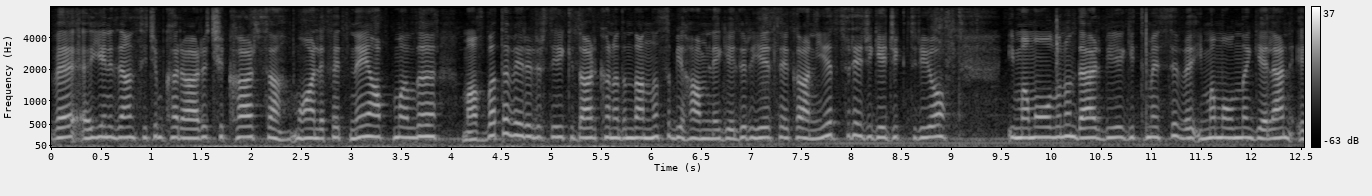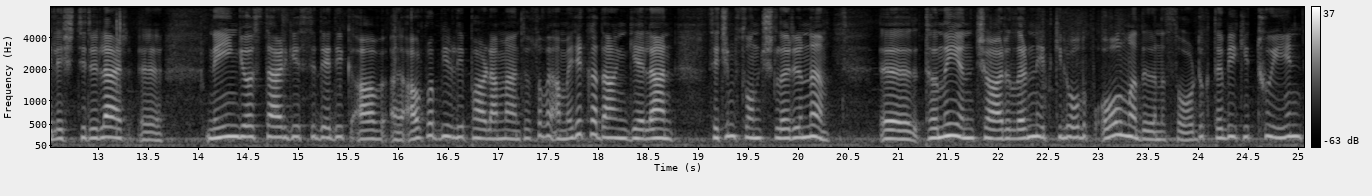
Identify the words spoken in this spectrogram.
Ve e, yeniden seçim kararı çıkarsa muhalefet ne yapmalı? Mazbata verilirse iktidar kanadından nasıl bir hamle gelir? YSK niye süreci geciktiriyor? İmamoğlu'nun derbiye gitmesi ve İmamoğlu'na gelen eleştiriler e, neyin göstergesi dedik? Av- e, Avrupa Birliği Parlamentosu ve Amerika'dan gelen seçim sonuçlarını e, tanıyın çağrılarının etkili olup olmadığını sorduk. Tabii ki TÜİ'nin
